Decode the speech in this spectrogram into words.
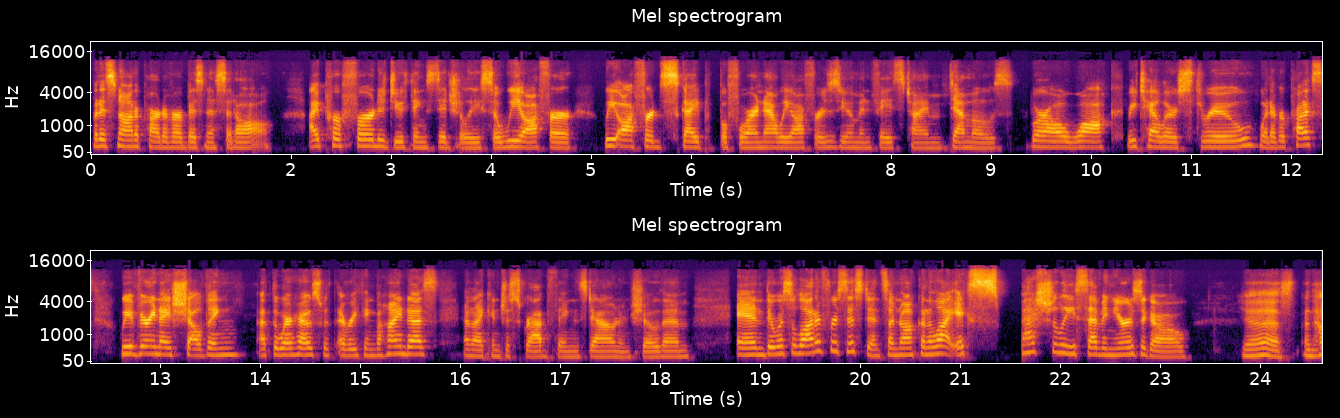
but it's not a part of our business at all. I prefer to do things digitally. So we offer we offered Skype before, and now we offer Zoom and FaceTime demos where I'll walk retailers through whatever products. We have very nice shelving at the warehouse with everything behind us, and I can just grab things down and show them. And there was a lot of resistance, I'm not going to lie, especially seven years ago. Yes. And how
